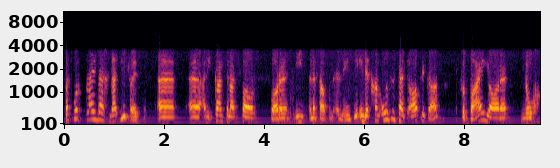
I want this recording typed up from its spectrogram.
wat ook pleinweg naïef is, uh uh aan die kant te laat val waar hulle nie hulle self in inent nie. En dit gaan ons in Suid-Afrika vir baie jare nog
